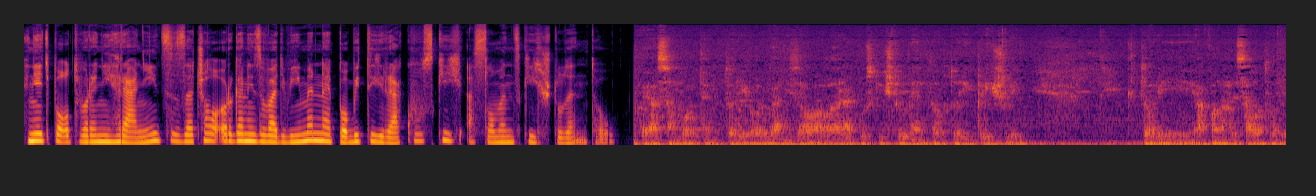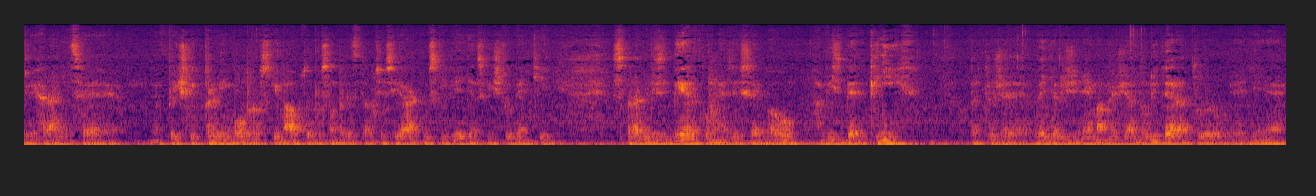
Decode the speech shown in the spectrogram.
Hneď po otvorení hraníc začal organizovať výmenné pobyty rakúskych a slovenských študentov. Ja som bol ten, ktorý organizoval rakúskych študentov, ktorí prišli, ktorí ako náhle sa otvorili hranice, prišli prvým obrovským autobusom, predstavte si, rakúsky viedenskí študenti spravili zbierku medzi sebou a výzber kníh, pretože vedeli, že nemáme žiadnu literatúru, jedine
